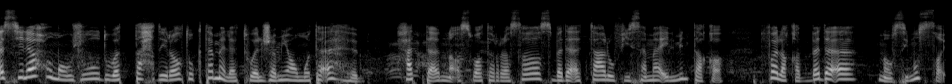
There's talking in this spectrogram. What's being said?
السلاح موجود والتحضيرات اكتملت والجميع متأهب حتى أن أصوات الرصاص بدأت تعلو في سماء المنطقة فلقد بدأ موسم الصيد.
